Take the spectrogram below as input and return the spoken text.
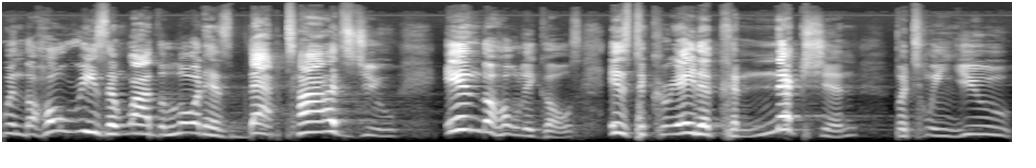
when the whole reason why the Lord has baptized you in the Holy Ghost is to create a connection between you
